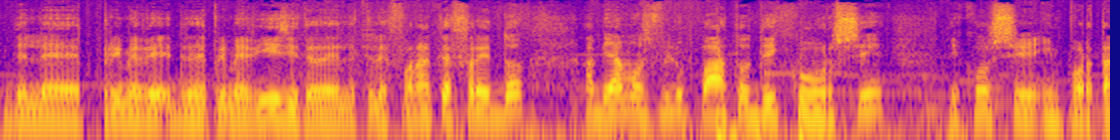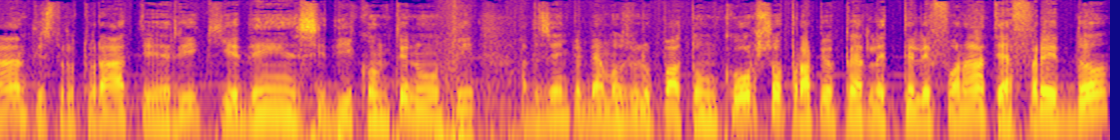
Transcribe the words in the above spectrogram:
delle prime, delle prime visite, delle telefonate a freddo abbiamo sviluppato dei corsi, dei corsi importanti, strutturati, ricchi e densi di contenuti, ad esempio abbiamo sviluppato un corso proprio per le telefonate a freddo,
